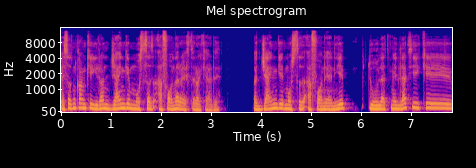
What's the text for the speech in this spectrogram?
احساس می‌کنم که ایران جنگ مستضعفانه را اختراع کرده. و جنگ مستضعفانه یعنی دولت ملتیه که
